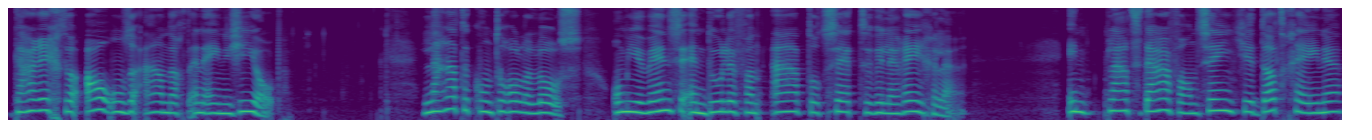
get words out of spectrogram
Daar richten we al onze aandacht en energie op. Laat de controle los om je wensen en doelen van A tot Z te willen regelen. In plaats daarvan zend je datgene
